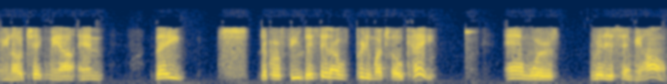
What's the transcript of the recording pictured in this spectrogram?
you know, checked me out and they there were a few. They said I was pretty much okay, and were ready to send me home.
